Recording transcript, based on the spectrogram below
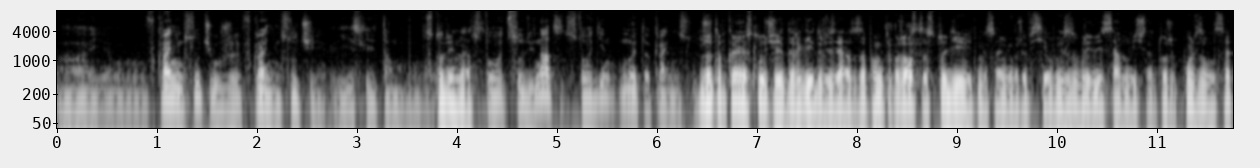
в крайнем случае уже, в крайнем случае, если там 112, 100, 112 101, ну это крайний случай. Ну это в крайнем случае, дорогие друзья, запомните, пожалуйста, 109 мы с вами уже все вызубрили, сам лично тоже пользовался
